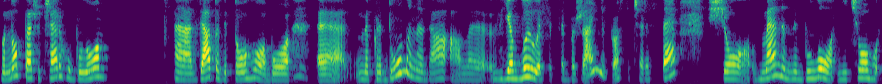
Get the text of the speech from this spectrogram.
воно в першу чергу було. Е, Взято від того, або е, не придумане, да, але з'явилося це бажання просто через те, що в мене не було нічого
